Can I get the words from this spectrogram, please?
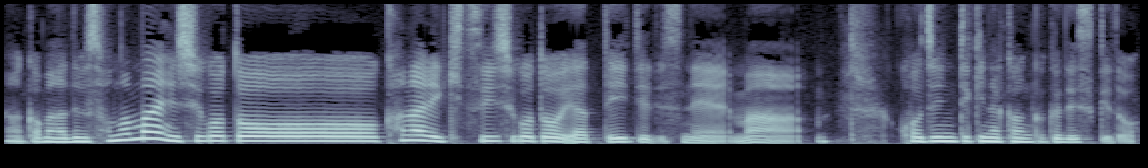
なんかまあでもその前に仕事、かなりきつい仕事をやっていてですね、まあ、個人的な感覚ですけど、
